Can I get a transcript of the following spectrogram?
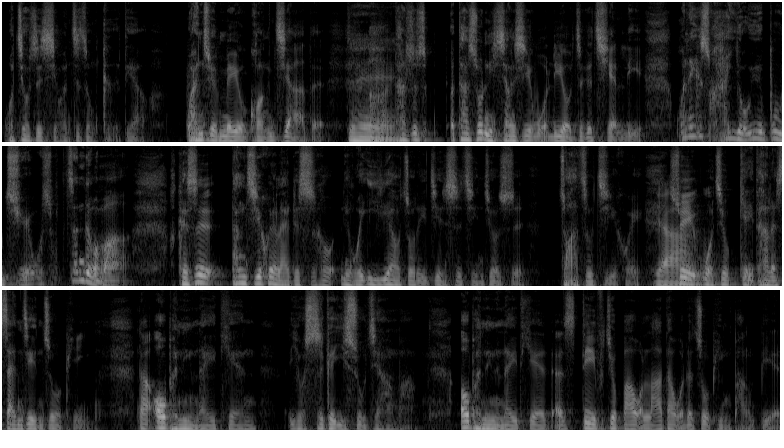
我就是喜欢这种格调。完全没有框架的，对、啊，他说：“他说你相信我，你有这个潜力。”我那个时候还犹豫不决，我说：“真的吗？”可是当机会来的时候，你唯一要做的一件事情就是抓住机会。所以我就给他了三件作品。那 opening 那一天有十个艺术家嘛？opening 的那一天，呃，Steve 就把我拉到我的作品旁边，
